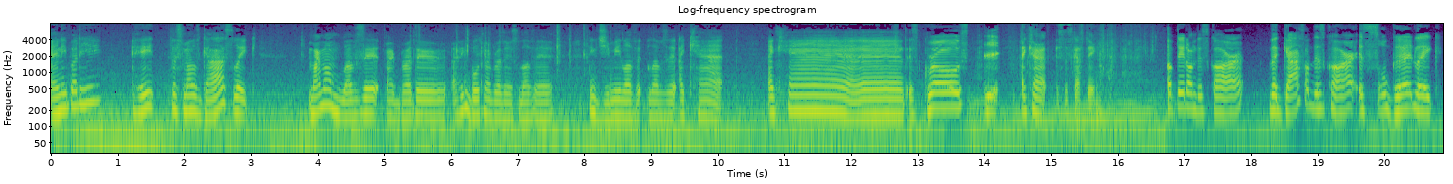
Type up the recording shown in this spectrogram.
anybody hate the smell of gas? Like my mom loves it. My brother, I think both my brothers love it. I think Jimmy love it loves it. I can't. I can't. It's gross. I can't. It's disgusting. Update on this car. The gas on this car is so good. Like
